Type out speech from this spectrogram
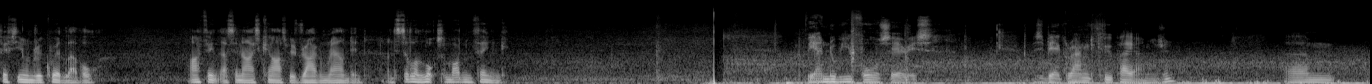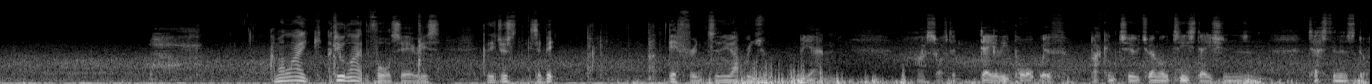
1500 quid level. I think that's a nice car to be driving around in, and still looks a modern thing. BMW 4 Series. This would be a Grand Coupe, I imagine. Um, I'm a like, I do like the 4 Series because it just it's a bit different to the average BM I sort of have to daily up with back into to MOT stations and testing and stuff.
